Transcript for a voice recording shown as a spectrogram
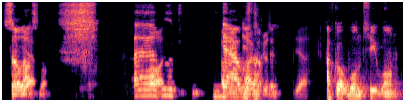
So that's what. Uh, Oh, yeah, I mean, well, is I'm that- just- yeah, I've got one, two, one.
